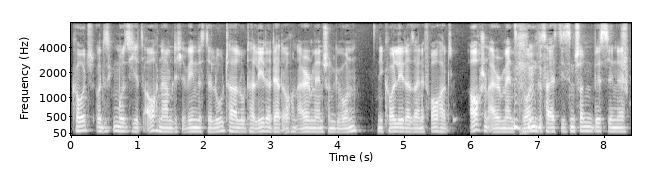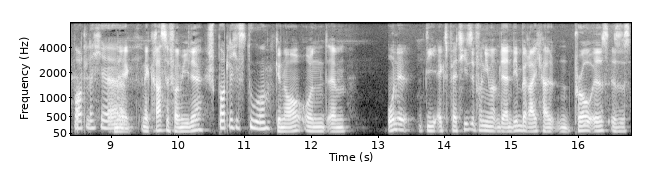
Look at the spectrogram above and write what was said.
Coach, und das muss ich jetzt auch namentlich erwähnen, das ist der Lothar, Lothar Leder, der hat auch einen Ironman schon gewonnen. Nicole Leder, seine Frau, hat auch schon Ironmans gewonnen. Das heißt, die sind schon ein bisschen eine, sportliche, eine, eine krasse Familie. sportliches Duo. Genau. Und ähm, ohne die Expertise von jemandem, der in dem Bereich halt ein Pro ist, ist es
